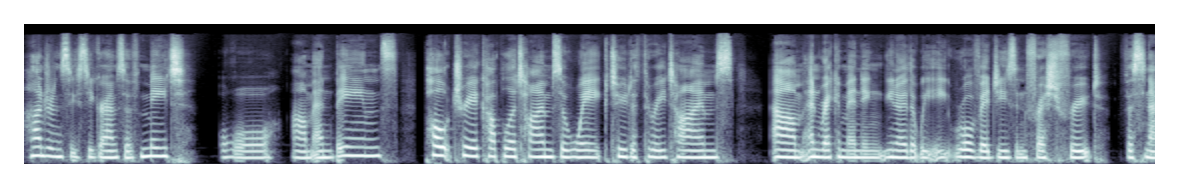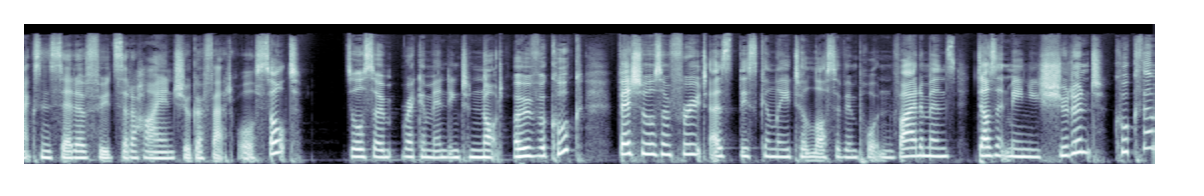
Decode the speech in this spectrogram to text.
160 grams of meat or um, and beans, poultry a couple of times a week, two to three times, um, and recommending you know that we eat raw veggies and fresh fruit for snacks instead of foods that are high in sugar, fat, or salt. It's also recommending to not overcook vegetables and fruit as this can lead to loss of important vitamins. Doesn't mean you shouldn't cook them,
